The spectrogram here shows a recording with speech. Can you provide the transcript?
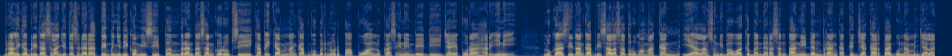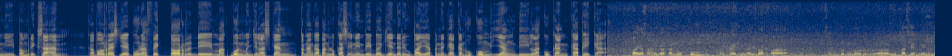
Beralih ke berita selanjutnya, Saudara, tim penyidik Komisi Pemberantasan Korupsi KPK menangkap Gubernur Papua Lukas NMB di Jayapura hari ini. Lukas ditangkap di salah satu rumah makan, ia langsung dibawa ke Bandara Sentani dan berangkat ke Jakarta guna menjalani pemeriksaan. Kapolres Jayapura Victor D. Makbon menjelaskan penangkapan Lukas NMB bagian dari upaya penegakan hukum yang dilakukan KPK. Upaya penegakan hukum terkait dengan Bapak Gubernur uh, Lukas NMB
